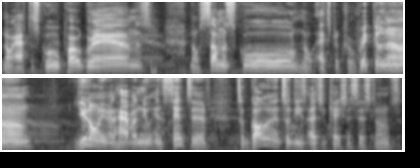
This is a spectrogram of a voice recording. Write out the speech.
No after school programs, no summer school, no extracurriculum. You don't even have a new incentive to go into these education systems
